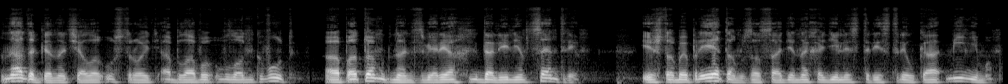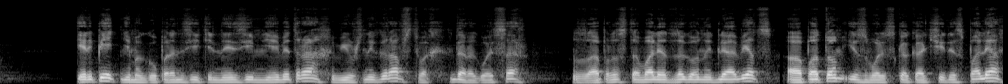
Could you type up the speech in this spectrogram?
надо для начала устроить облаву в Лонгвуд, а потом гнать зверя к долине в центре. И чтобы при этом в засаде находились три стрелка минимум. Терпеть не могу пронзительные зимние ветра в южных графствах, дорогой сэр. Запросто валят загоны для овец, а потом изволь скакать через поля,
